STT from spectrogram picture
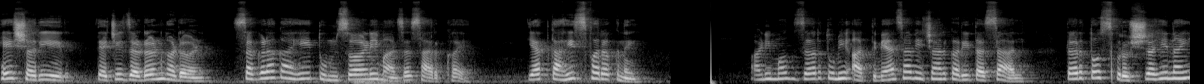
हे शरीर त्याची जडणघडण सगळं काही तुमचं आणि माझं सारखं आहे. यात काहीच फरक नाही. आणि मग जर तुम्ही आत्म्याचा विचार करीत असाल तर तो स्पृश्यही नाही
